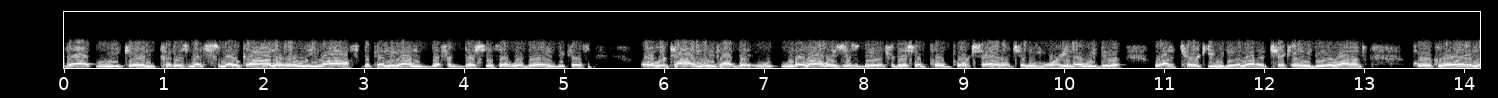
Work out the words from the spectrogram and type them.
that we can put as much smoke on or leave off depending on different dishes that we're doing because over time we've had to we don't always just do a traditional pulled pork sandwich anymore. You know we do a lot of turkey we do a lot of chicken we do a lot of pork loin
